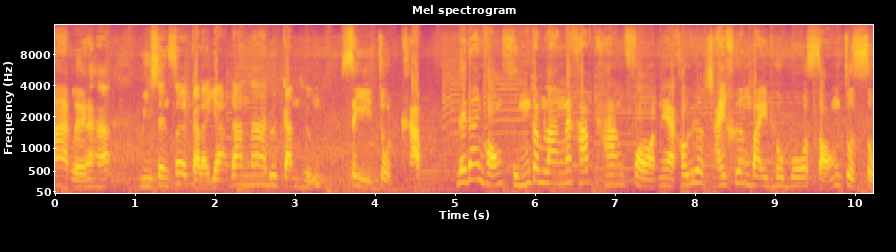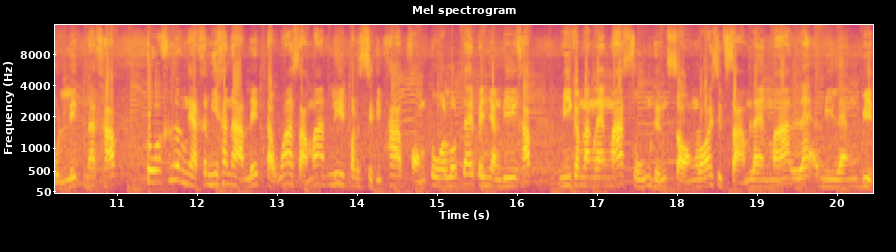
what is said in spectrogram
มาก ๆ เลยนะฮะ มีเซ็นเซอร์กะระยะด้านหน้าด้วยกันถึง 4 จุดครับ ในด้านของขุมกำลังนะครับ ทาง Ford เนี่ยเขาเลือกใช้เครื่องไบเทอร์โบ 2.0 ลิตรนะครับ ตัวเครื่องเนี่ยมีขนาดเล็กแต่ว่าสามารถรีดประสิทธิภาพของตัวรถได้เป็นอย่างดีครับ มีกำลังแรงม้าสูงถึง 213 แรงม้า และมีแรงบิด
